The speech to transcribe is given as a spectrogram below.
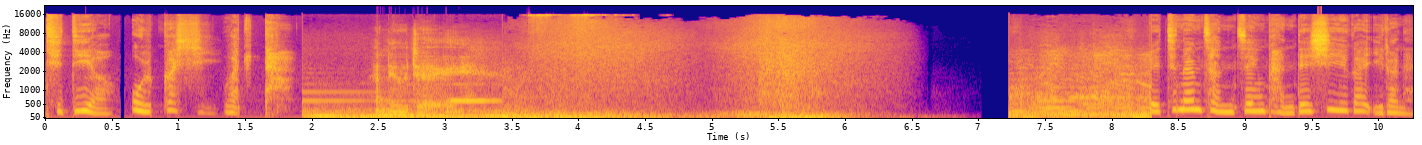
드디어 올 것이 왔다. A new day. 베트남 전쟁 반대 시위가 일어난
